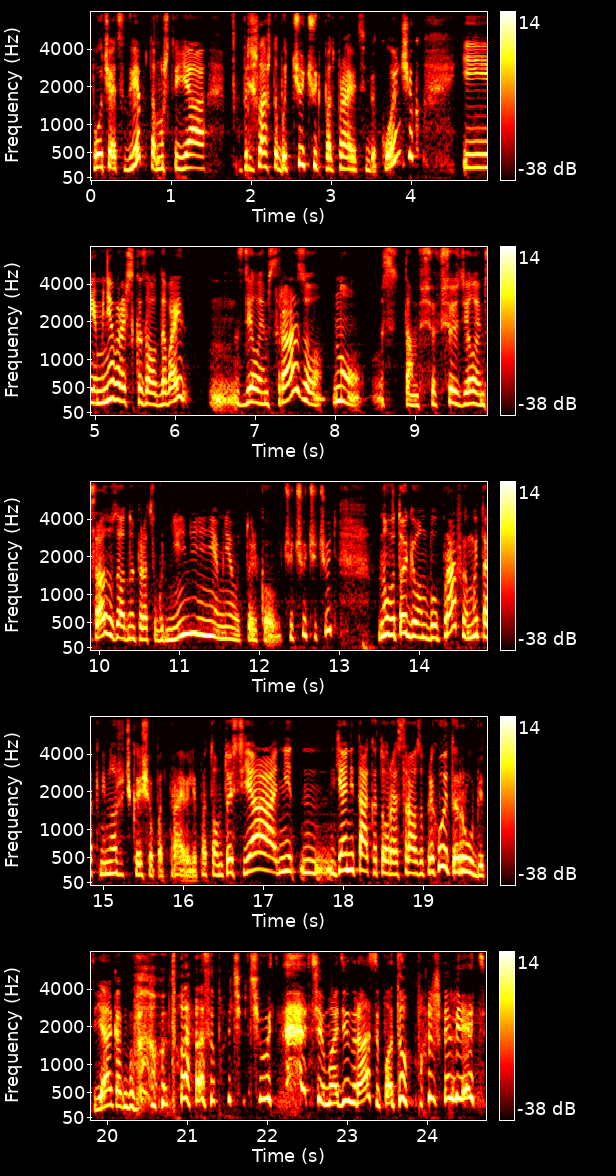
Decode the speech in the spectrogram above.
получается, две, потому что я пришла, чтобы чуть-чуть подправить себе кончик, и мне врач сказал, давай сделаем сразу, ну, там все, все сделаем сразу за одну операцию. Говорю, не-не-не, мне вот только чуть-чуть, чуть-чуть. Но в итоге он был прав, и мы так немножечко еще подправили потом. То есть я не, я не та, которая сразу приходит и рубит. Я как бы два раза по чуть-чуть, чем один раз, и потом пожалеть.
